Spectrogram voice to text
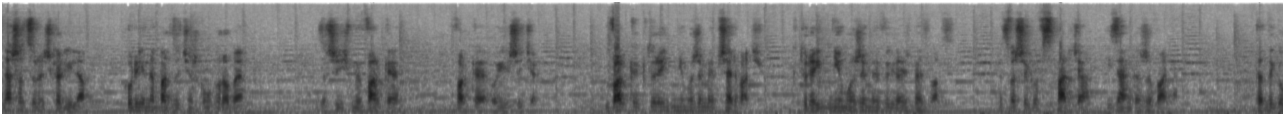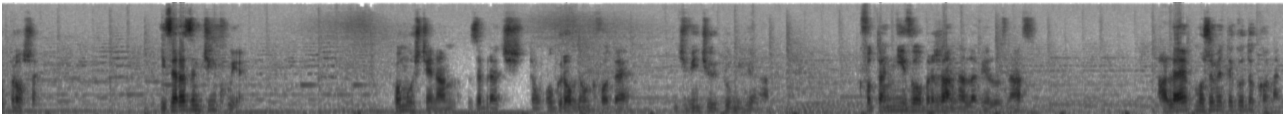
Nasza córeczka Lila choruje na bardzo ciężką chorobę. Zaczęliśmy walkę, walkę o jej życie. Walkę, której nie możemy przerwać, której nie możemy wygrać bez Was, bez Waszego wsparcia i zaangażowania. Dlatego proszę i zarazem dziękuję. Pomóżcie nam zebrać tą ogromną kwotę 9,5 miliona. Kwota niewyobrażalna dla wielu z nas, ale możemy tego dokonać.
